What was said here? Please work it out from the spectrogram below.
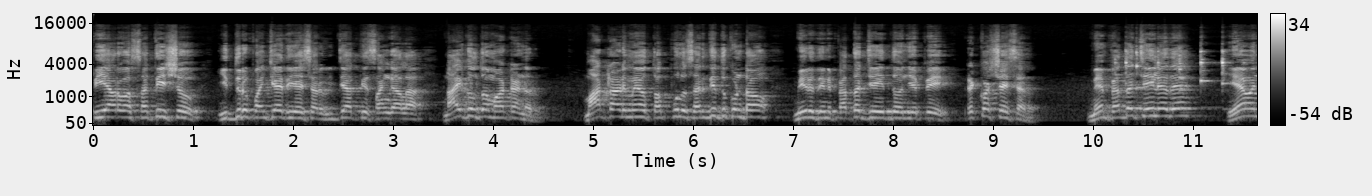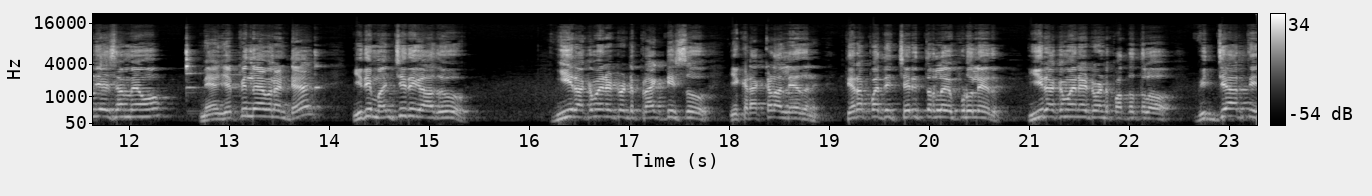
పిఆర్ఓ సతీష్ ఇద్దరు పంచాయతీ చేశారు విద్యార్థి సంఘాల నాయకులతో మాట్లాడారు మాట్లాడి మేము తప్పులు సరిదిద్దుకుంటాం మీరు దీన్ని పెద్ద చేయొద్దు అని చెప్పి రిక్వెస్ట్ చేశారు. మేము పెద్ద చేయలేదే? ఏమని చేశాం మేము? మేము చెప్పింది ఏమనంటే ఇది మంచిది కాదు. ఈ రకమైనటువంటి ప్రాక్టీస్ ఇక్కడెక్కడా లేదని. తిరుపతి చరిత్రలో ఎప్పుడూ లేదు. ఈ రకమైనటువంటి పద్ధతిలో విద్యార్థి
